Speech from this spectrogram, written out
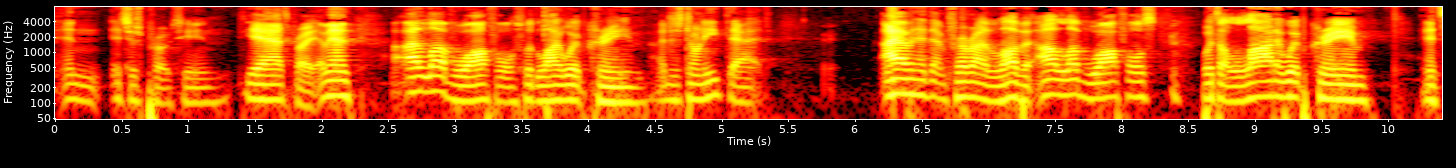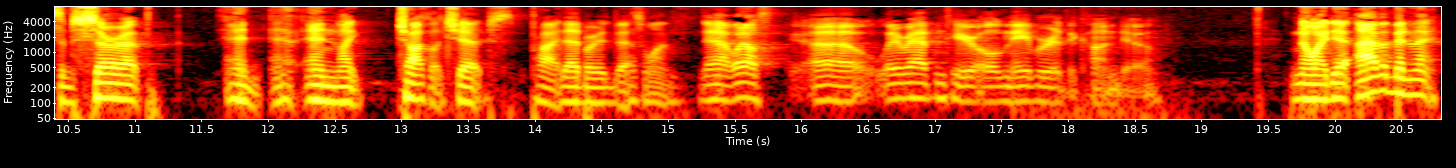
and it's just protein. Yeah, it's probably. I mean, I, I love waffles with a lot of whipped cream. I just don't eat that. I haven't had that in forever. I love it. I love waffles with a lot of whipped cream and some syrup and and like chocolate chips. Probably that'd be the best one. Yeah. What else? Uh, whatever happened to your old neighbor at the condo? No idea. I haven't been. in that-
